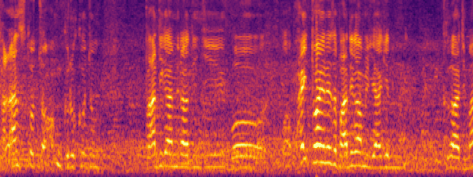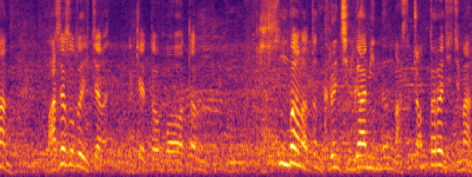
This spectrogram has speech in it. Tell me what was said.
밸런스도 좀 그렇고 좀 바디감이라든지 뭐, 뭐 화이트 와인에서 바디감을 이야기는 그거 하지만 맛에서도 있잖아. 이렇게 또 뭐 어떤 풍부한 어떤 그런 질감이 있는 맛은 좀 떨어지지만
